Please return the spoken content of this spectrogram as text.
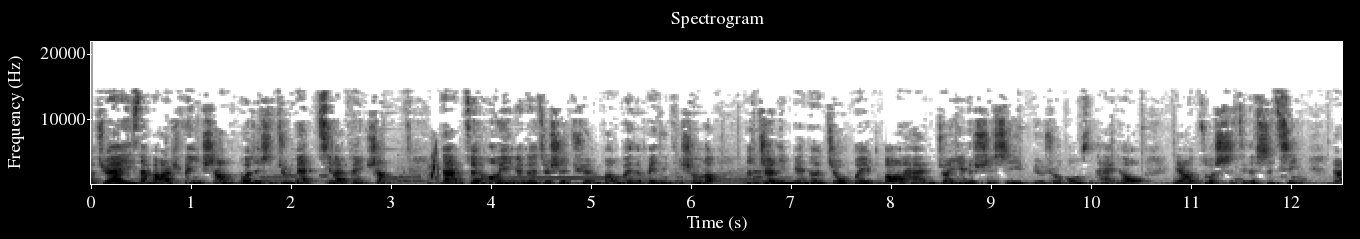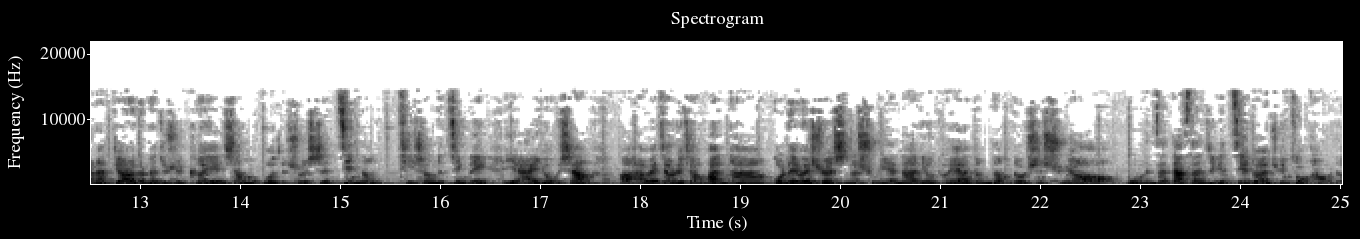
GRE 三百二十分以上，或者是 GMAT 七百分以上。那最后一个呢，就是全方位的背景提升了。那这里面呢，就会包含专业的实习，比如说公司 title，你要做实际的事情。然后呢，第二个呢，就是科研项目或者说是技能提升的经历，也还有像啊海外交流交换呐，国内外实验室的数研呐、牛推啊等等，都是需要我们在大三这个阶段去做好的。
